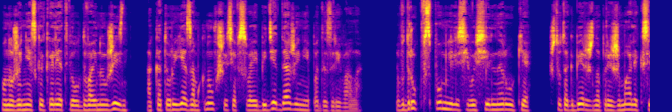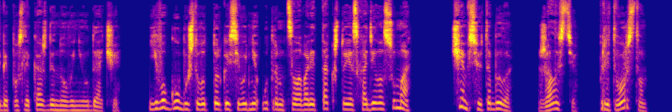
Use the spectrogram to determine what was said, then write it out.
Он уже несколько лет вел двойную жизнь, о которой я, замкнувшись в своей беде, даже не подозревала. Вдруг вспомнились его сильные руки, что так бережно прижимали к себе после каждой новой неудачи. Его губы, что вот только сегодня утром целовали так, что я сходила с ума. Чем все это было? Жалостью? Притворством?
